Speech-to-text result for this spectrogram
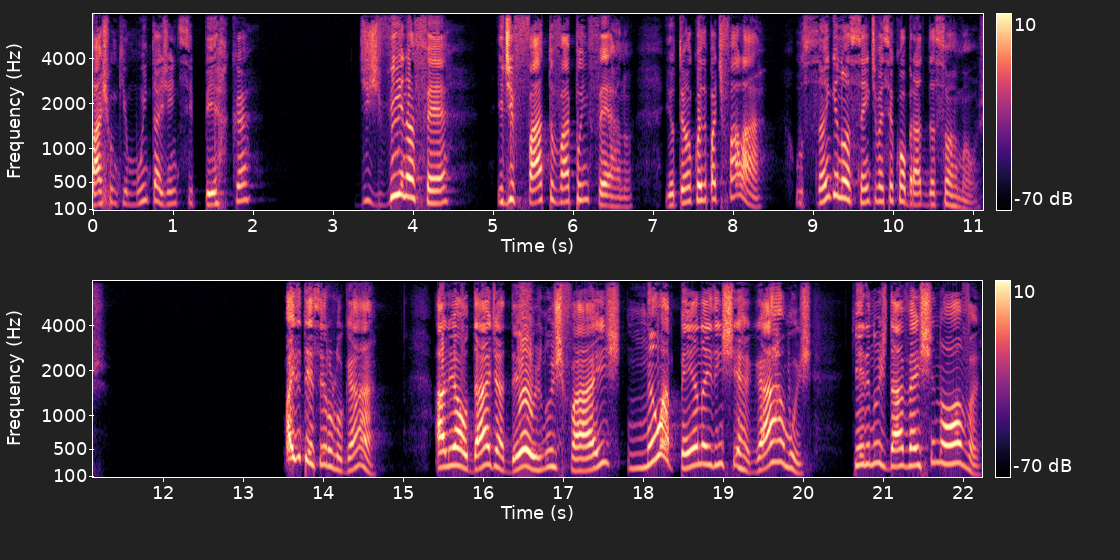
faz com que muita gente se perca, desvie na fé e de fato vá para o inferno. E eu tenho uma coisa para te falar: o sangue inocente vai ser cobrado das suas mãos. Mas em terceiro lugar, a lealdade a Deus nos faz não apenas enxergarmos que Ele nos dá veste nova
